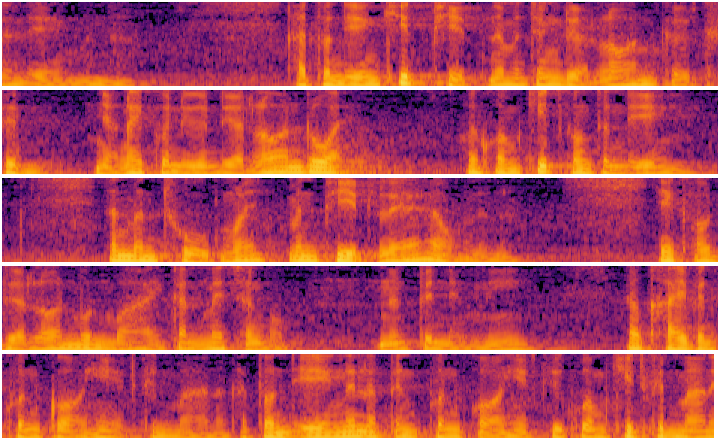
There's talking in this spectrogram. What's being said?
นั่นเองมันนะถ้าตนเองคิดผิดเนี่ยมันจึงเดือดร้อนเกิดขึ้น อยากให้คนอื่นเดือดร้อนด้วยเพราะความคิดของตนเองนั่นมันถูกไหมมันผิดแล้วนั่น นะที่เขาเดือดร้อนวุ่นวายกันไม่สงบ นั่นเป็นอย่างนี้ แล้วใครเป็นคนก่อเหตุขึ้นมานะครับตนเองนั่นแหละเป็นคนก่อเหตุคือความคิดขึ้นมาใน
